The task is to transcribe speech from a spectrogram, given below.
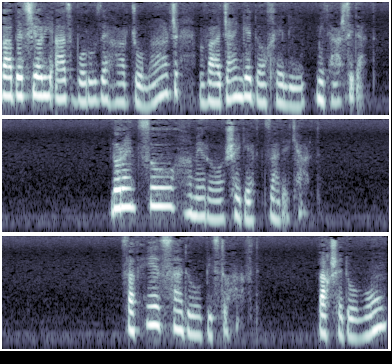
و بسیاری از بروز هرج و مرج و جنگ داخلی می ترسیدند. لورنسو همه را شگفت زده کرد. صفحه 127 بخش دوم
